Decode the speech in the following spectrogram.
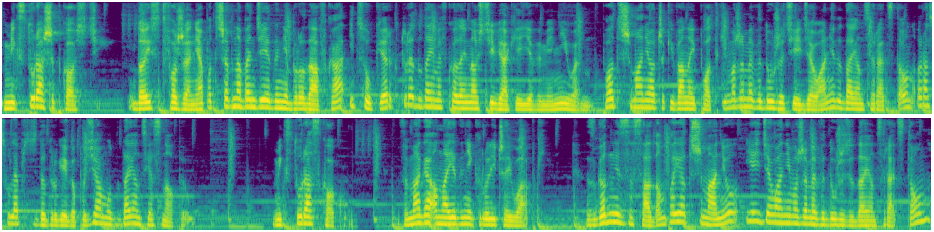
Mikstura szybkości. Do jej stworzenia potrzebna będzie jedynie brodawka i cukier, które dodajemy w kolejności w jakiej je wymieniłem. Po otrzymaniu oczekiwanej potki możemy wydłużyć jej działanie dodając redstone oraz ulepszyć do drugiego poziomu dodając jasnopył. Mikstura skoku. Wymaga ona jedynie króliczej łapki. Zgodnie z zasadą, po jej otrzymaniu jej działanie możemy wydłużyć dodając redstone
